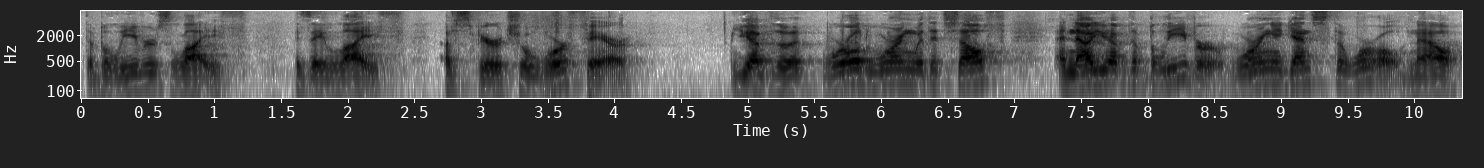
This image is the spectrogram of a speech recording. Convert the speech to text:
the believer's life is a life of spiritual warfare. You have the world warring with itself, and now you have the believer warring against the world. Now,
